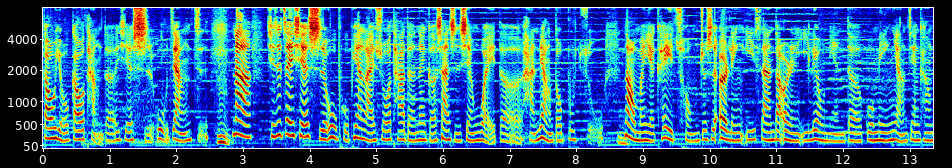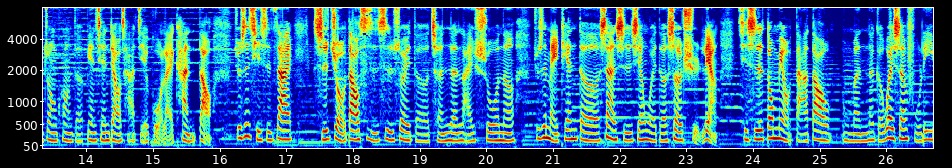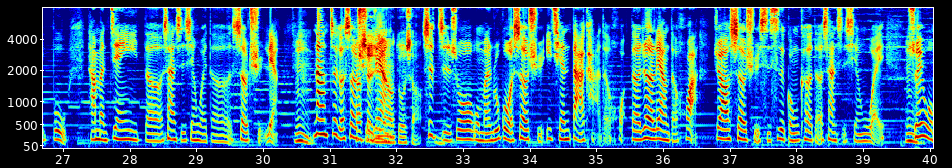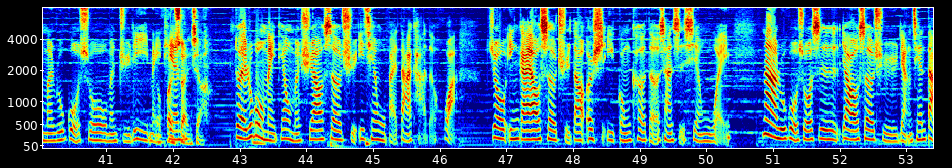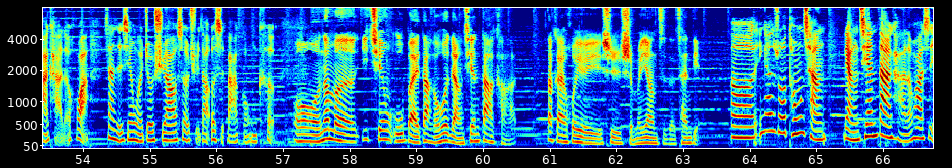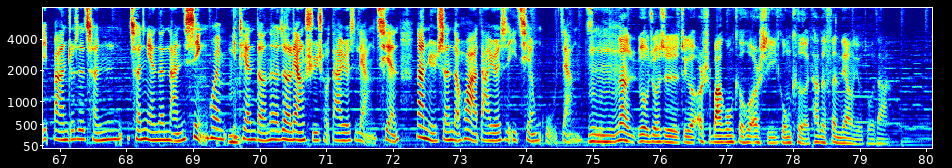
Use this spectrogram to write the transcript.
高油高糖的一些食物这样子。嗯，那其实这些食物普遍来说，它的那个膳食纤维的含量都不足。那我们也可以从就是二零一三到二零一六年的国民营养健康状况的变迁调查结果来看到，就是其实在十九到四十四岁的成人来说呢，就是每天的膳食纤维的摄取量，其实都没有达到我们那个卫生福利部他们建议的膳食纤维的摄取量。嗯，那这个摄取量有多少？是指说，我们如果摄取一千大卡的话的热量的话，就要摄取十四公克的膳食纤维。嗯所以，我们如果说我们举例每天算一下。对，如果我嗯每天我们需要摄取一千五百大卡的话，就应该要摄取到二十一公克的膳食纤维。那如果说是要摄取两千大卡的话，膳食纤维就需要摄取到二十八公克。哦，那么一千五百大卡或两千大卡，大概会是什么样子的餐点？呃，应该是说，通常两千大卡的话，是一般就是成成年的男性会一天的那个热量需求大约是两千、那女生的话大约是一千五这样子。嗯，那如果说是这个二十八公克或二十一公克，它的分量有多大？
